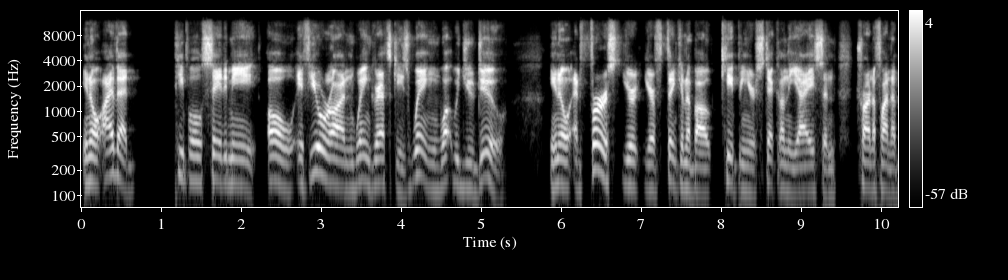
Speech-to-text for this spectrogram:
you know, I've had people say to me, "Oh, if you were on Wayne Gretzky's wing, what would you do?" You know, at first you're you're thinking about keeping your stick on the ice and trying to find a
